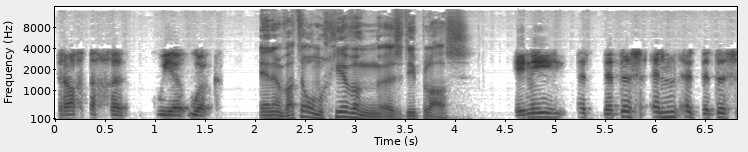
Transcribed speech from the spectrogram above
dragtige koeie ook. En in watter omgewing is die plaas? En nie, dit is in dit is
